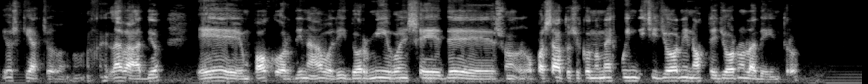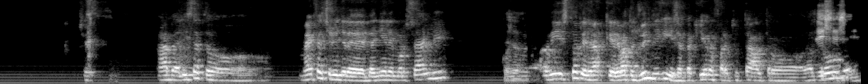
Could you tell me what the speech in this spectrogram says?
io schiaccio la radio e un po' coordinavo lì, dormivo in sede, sono, ho passato secondo me 15 giorni notte e giorno là dentro. Sì. Ah beh, lì è stato... A me fece ridere Daniele Morselli, esatto. ho visto che, che, è arrivato giù in divisa perché io ero a fare tutt'altro sì, sì, sì.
